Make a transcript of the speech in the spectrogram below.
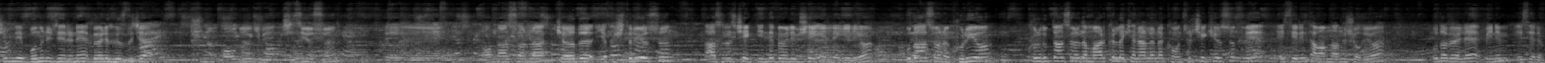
Şimdi bunun üzerine böyle hızlıca şunun olduğu gibi çiziyorsun. Ee, ondan sonra kağıdı yapıştırıyorsun. Daha sonra çektiğinde böyle bir şey eline geliyor. Bu daha sonra kuruyor. Kuruduktan sonra da markerla kenarlarına kontür çekiyorsun ve eserin tamamlanmış oluyor. Bu da böyle benim eserim.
